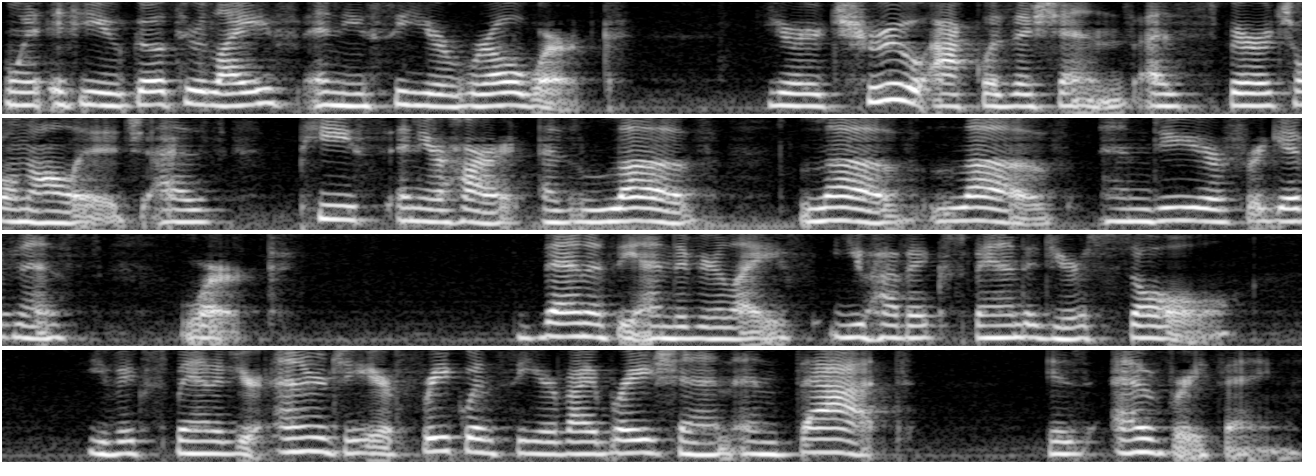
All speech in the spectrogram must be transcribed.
when if you go through life and you see your real work your true acquisitions as spiritual knowledge, as peace in your heart, as love, love, love, and do your forgiveness work. Then at the end of your life, you have expanded your soul. You've expanded your energy, your frequency, your vibration, and that is everything.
